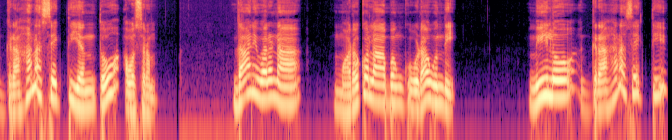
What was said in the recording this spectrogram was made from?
గ్రహణ శక్తి ఎంతో అవసరం. దానివలన మరొక లాభం కూడా ఉంది. మీలో గ్రహణ శక్తి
